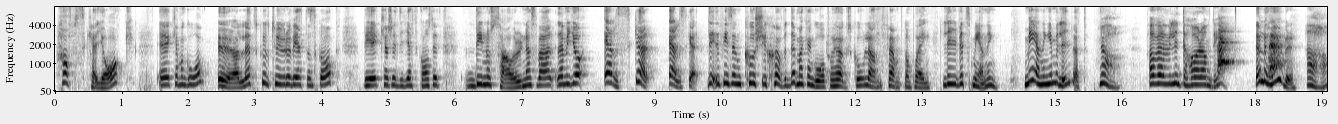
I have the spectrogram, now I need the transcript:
Havskajak eh, kan man gå. Ölets kultur och vetenskap. Det är kanske inte jättekonstigt. Dinosauriernas värld. Nej, men jag älskar Älskar. Det finns en kurs i Skövde man kan gå på högskolan, 15 poäng. Livets mening. Meningen med livet. Ja. ja, vem vill inte höra om det? Eller hur? Jaha.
